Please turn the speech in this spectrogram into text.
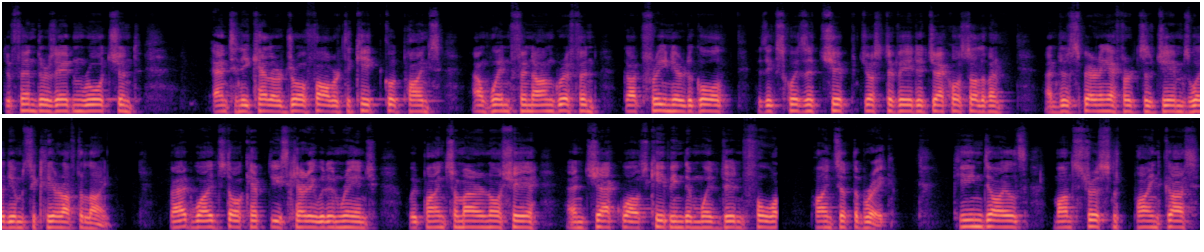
Defenders Aidan Roach and Anthony Keller drove forward to kick good points, and when Finan Griffin got free near the goal, his exquisite chip just evaded Jack O'Sullivan and the despairing efforts of James Williams to clear off the line. Bad wides kept East Kerry within range, with points from Aaron O'Shea and Jack Walsh keeping them within four points at the break. Keane Doyle's monstrous point got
